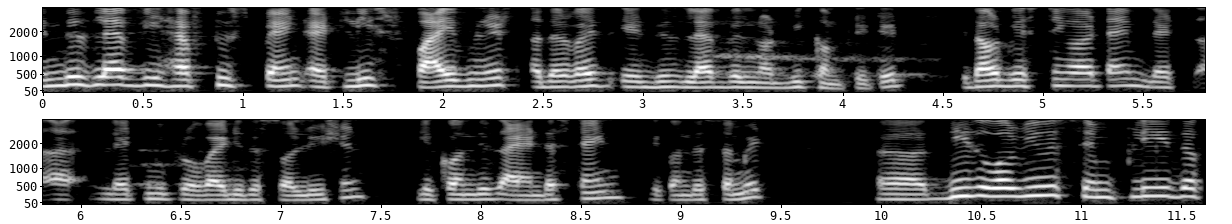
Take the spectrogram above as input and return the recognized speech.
in this lab we have to spend at least 5 minutes. Otherwise this lab will not be completed. Without wasting our time let's uh, let me provide you the solution. Click on this i understand. Click on the submit. Uh, these overview is simply the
